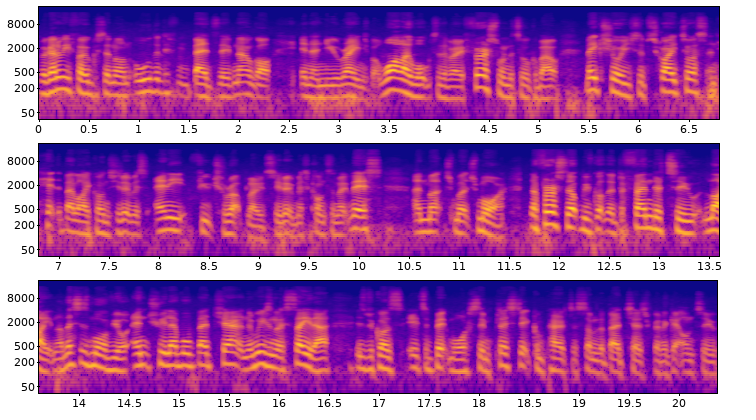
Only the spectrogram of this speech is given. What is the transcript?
we're going to be focusing on all the different beds they've now got in their new range but while I walk to the very first one to talk about make sure you subscribe to us and hit the bell icon so you don't miss any future uploads so you don't miss content like this and much much more. Now first up we've got the Defender 2 Lite. Now this is more of your entry level bed chair and the reason I say that is because it's a bit more simplistic compared to some of the bed chairs we're going to get onto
